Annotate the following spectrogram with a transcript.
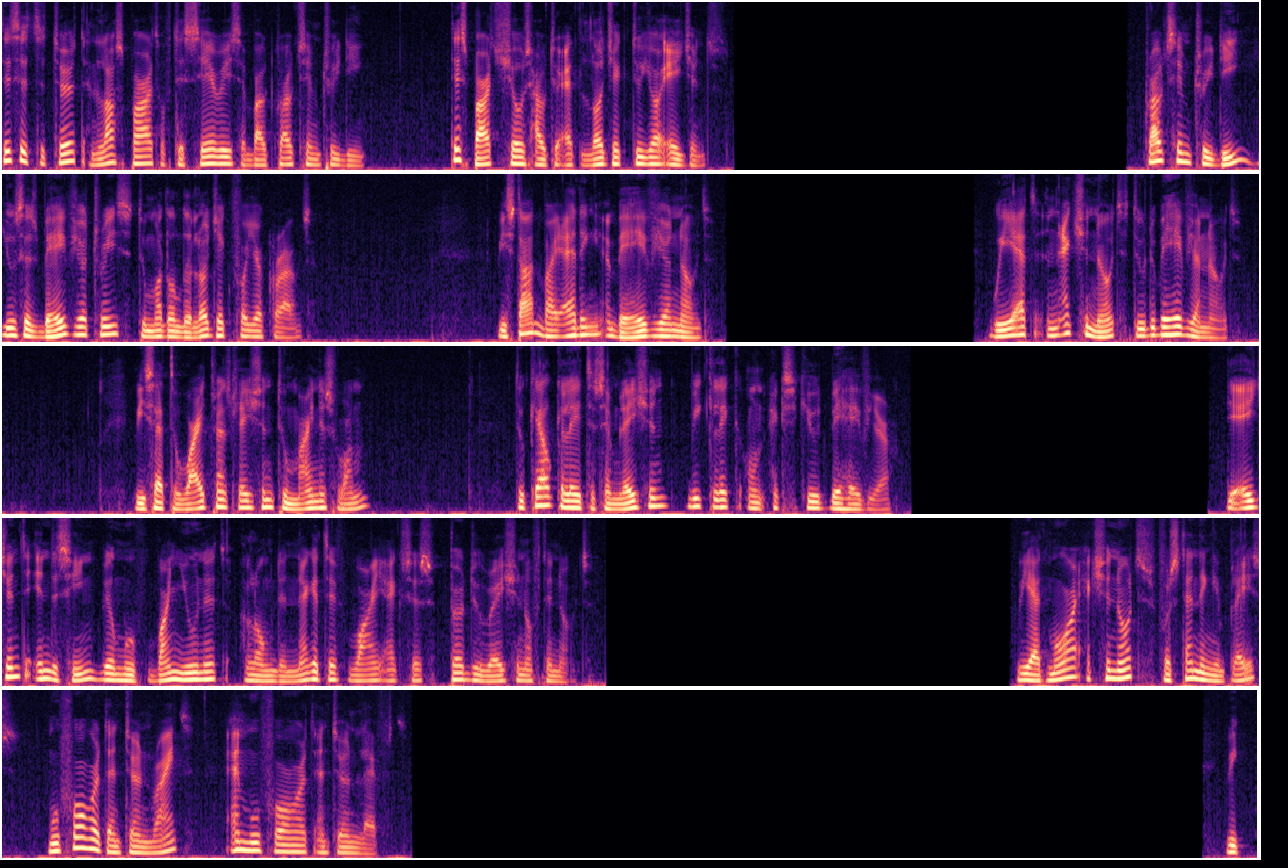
This is the third and last part of this series about CrowdSim 3D. This part shows how to add logic to your agents. CrowdSim 3D uses behavior trees to model the logic for your crowd. We start by adding a behavior node. We add an action node to the behavior node. We set the Y translation to minus 1. To calculate the simulation, we click on Execute Behavior. The agent in the scene will move one unit along the negative y-axis per duration of the node. We add more action nodes for standing in place, move forward and turn right, and move forward and turn left.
